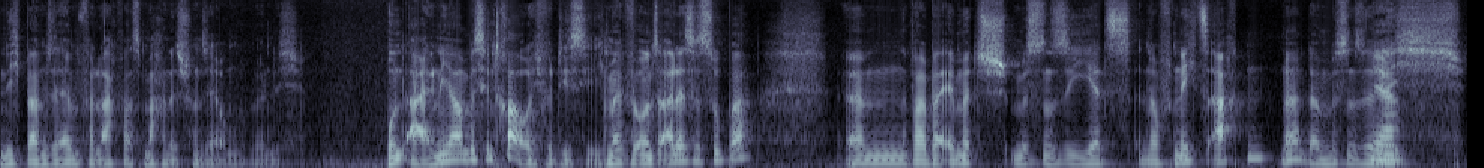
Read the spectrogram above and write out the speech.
nicht beim selben Verlag was machen, ist schon sehr ungewöhnlich. Und eigentlich auch ein bisschen traurig für DC. Ich meine, für uns alle ist es super, ähm, weil bei Image müssen sie jetzt auf nichts achten. Ne? Da müssen sie Ja. nicht.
